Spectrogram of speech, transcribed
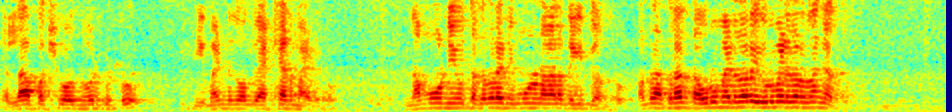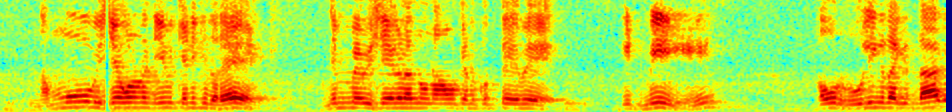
ಎಲ್ಲ ಪಕ್ಷಗಳು ನೋಡಿಬಿಟ್ಟು ಈ ಒಂದು ವ್ಯಾಖ್ಯಾನ ಮಾಡಿದ್ರು. ನಮ್ಮ ನೀವು ತೆಗೆದ್ರೆ ನಿಮ್ಮ ನಾವೆಲ್ಲ ತೆಗಿತು ಅಂದರು. ಅಂದ್ರೆ ಥರ ಅರ್ಥ ಅವರು ಮಾಡಿದಾರೆ, ಇವರು ಮಾಡಿದಾರೆ ಅನ್ನಂಗೆ ಆಯ್ತು. ನಮ್ಮ ವಿಷಯಗಳನ್ನು ನೀವು ಕೆಣಕಿದರೆ ನಿಮ್ಮ ವಿಷಯಗಳನ್ನು ನಾವು ಕೆಣಕುತ್ತೇವೆ. ಇಟ್ ಮೀನ್ಸ್ ಅವ್ರು ರೂಲಿಂಗ್ದಾಗಿದ್ದಾಗ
